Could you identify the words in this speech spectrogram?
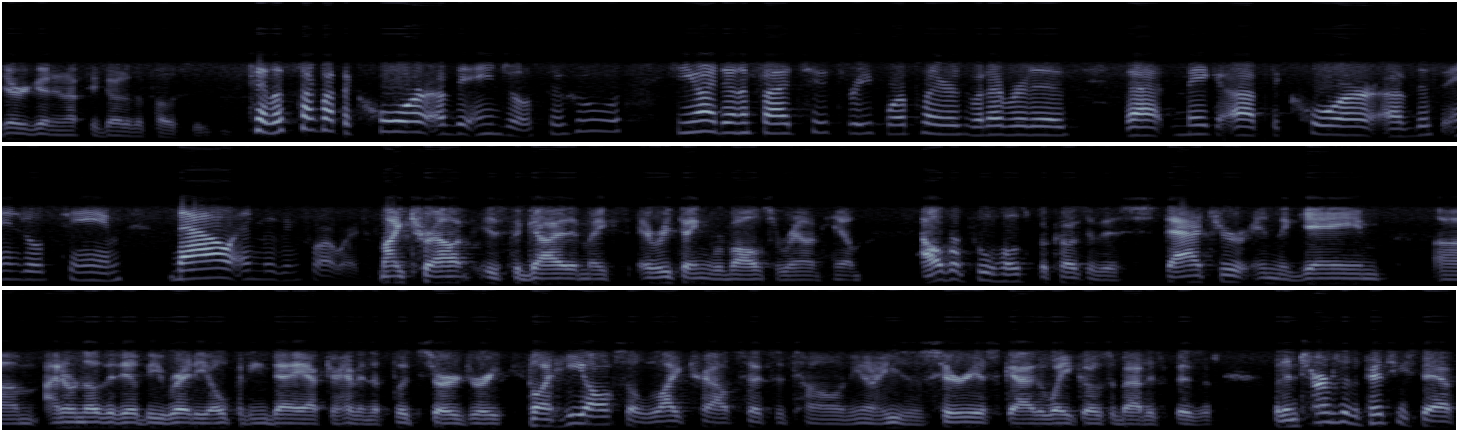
they're good enough to go to the postseason. Okay, let's talk about the core of the Angels. So who can you identify two, three, four players, whatever it is, that make up the core of this Angels team now and moving forward. Mike Trout is the guy that makes everything revolves around him. Albert Pujols, because of his stature in the game, Um, I don't know that he'll be ready opening day after having the foot surgery, but he also, like Trout, sets a tone. You know, he's a serious guy the way he goes about his business. But in terms of the pitching staff,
